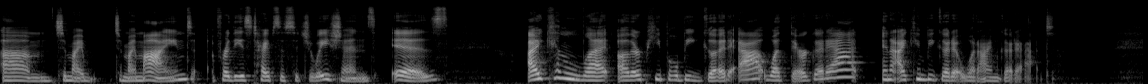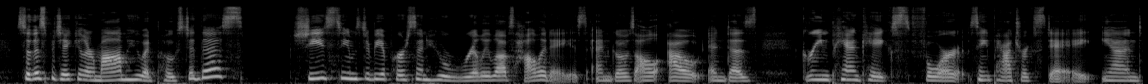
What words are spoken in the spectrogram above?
um, to my to my mind for these types of situations is I can let other people be good at what they're good at and I can be good at what I'm good at. So, this particular mom who had posted this, she seems to be a person who really loves holidays and goes all out and does green pancakes for St. Patrick's Day and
